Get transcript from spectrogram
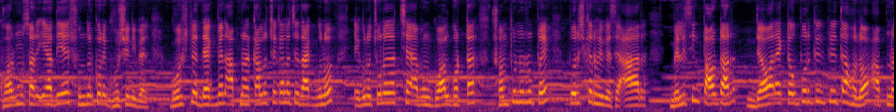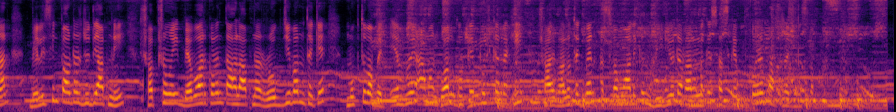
ঘর মোছার ইয়া দিয়ে সুন্দর করে ঘষে নেবেন। ঘষলে দেখবেন আপনার কালোচে কালোচে দাগগুলো, এগুলো চলে যাচ্ছে এবং গোয়াল ঘরটা সম্পূর্ণরূপে পরিষ্কার হয়ে গেছে। আর মেলিসিন পাউডার দেওয়ার একটা উপকারিতা হলো আপনার মেলিসিন পাউডার যদি আপনি সবসময় ব্যবহার করেন, তাহলে আপনার রোগ জীবাণু থেকে মুক্ত পাবেন। এভাবে আমার গোয়াল ঘরকে পরিষ্কার রাখি। সবাই ভালো থাকবেন। আসসালামু আলাইকুম। ভিডিওটা ভালো লাগে সাবস্ক্রাইব করে পাশে আলাইকুম।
